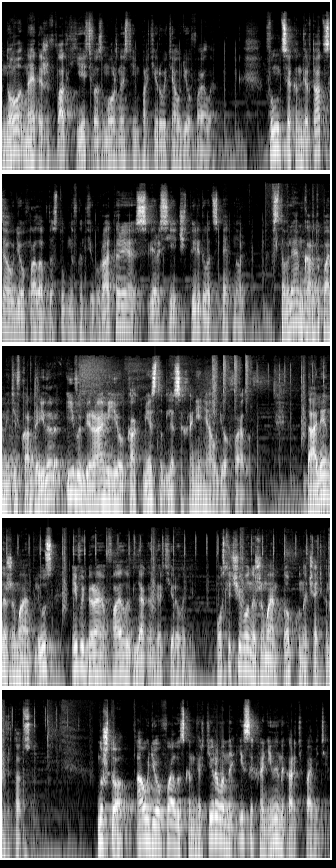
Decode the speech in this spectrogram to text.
но на этой же вкладке есть возможность импортировать аудиофайлы. Функция конвертации аудиофайлов доступна в конфигураторе с версией 4.25.0. Вставляем карту памяти в CardReader и выбираем ее как место для сохранения аудиофайлов. Далее нажимаем плюс и выбираем файлы для конвертирования после чего нажимаем кнопку «Начать конвертацию». Ну что, аудиофайлы сконвертированы и сохранены на карте памяти.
